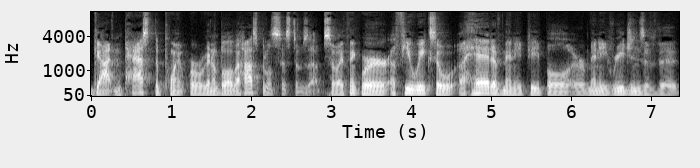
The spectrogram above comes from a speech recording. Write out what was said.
gotten past the point where we're going to blow the hospital systems up. So I think we're a few weeks ahead of many people or many regions of the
